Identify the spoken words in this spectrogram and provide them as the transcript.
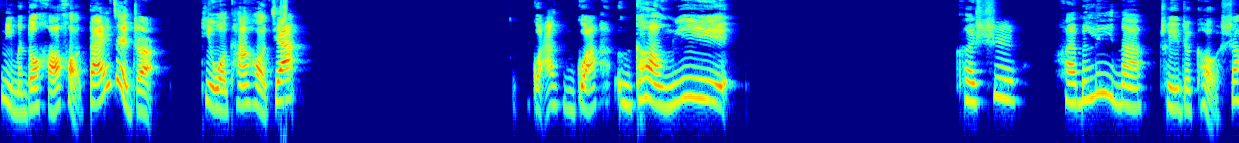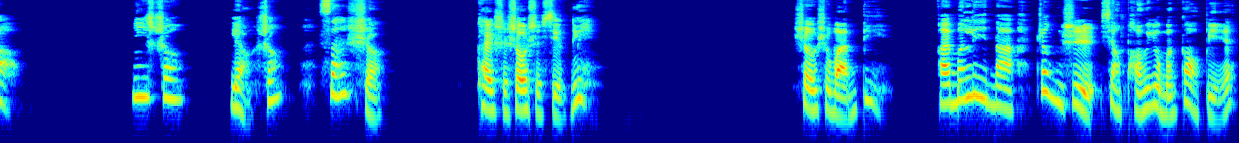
你们都好好待在这儿。”替我看好家！呱呱抗议！可是海门丽娜吹着口哨，一声、两声、三声，开始收拾行李。收拾完毕，海门丽娜正式向朋友们告别。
